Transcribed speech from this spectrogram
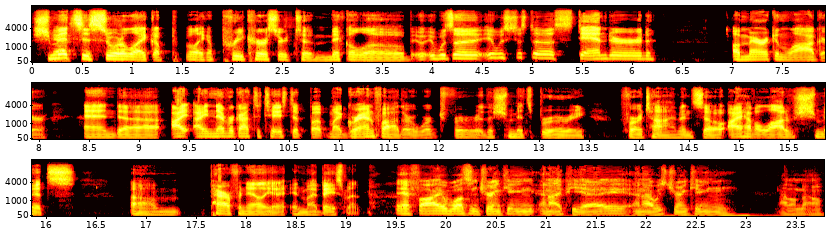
Schmidt's is sort of like a like a precursor to Michelob. It, it was a it was just a standard American lager, and uh, I I never got to taste it, but my grandfather worked for the Schmidt's Brewery for a time, and so I have a lot of Schmidt's um, paraphernalia in my basement. if I wasn't drinking an IPA and I was drinking, I don't know,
